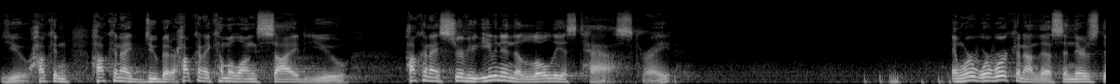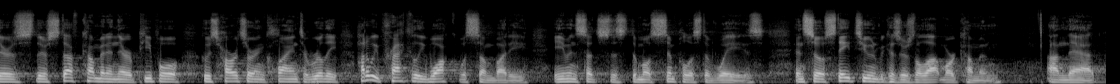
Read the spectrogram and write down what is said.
you? How can, how can I do better? How can I come alongside you? How can I serve you even in the lowliest task, right? And we're, we're working on this, and there's, there's, there's stuff coming, and there are people whose hearts are inclined to really, how do we practically walk with somebody, even such as the most simplest of ways? And so stay tuned because there's a lot more coming on that.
